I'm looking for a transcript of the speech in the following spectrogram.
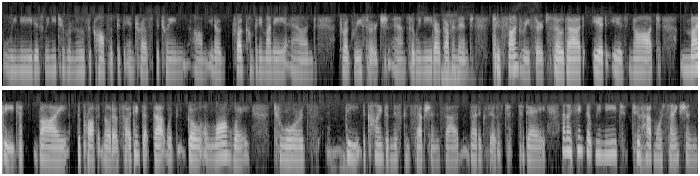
we need is we need to remove the conflict of interest between, um, you know, drug company money and drug research, and so we need our mm. government to fund research so that it is not muddied by the profit motive. So I think that that would go a long way towards the the kinds of misconceptions that that exist today. And I think that we need to have more sanctions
